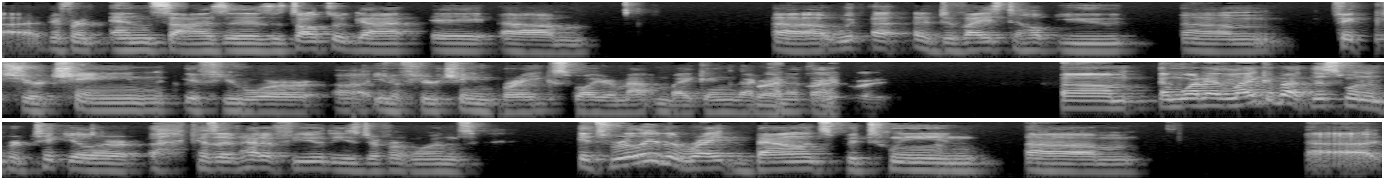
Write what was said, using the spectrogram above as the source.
uh, different end sizes. It's also got a um, uh, a, device to help you um, fix your chain if your uh, you know if your chain breaks while you're mountain biking, that right, kind of thing. Right, right. Um, and what I like about this one in particular, because I've had a few of these different ones, it's really the right balance between um, uh,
